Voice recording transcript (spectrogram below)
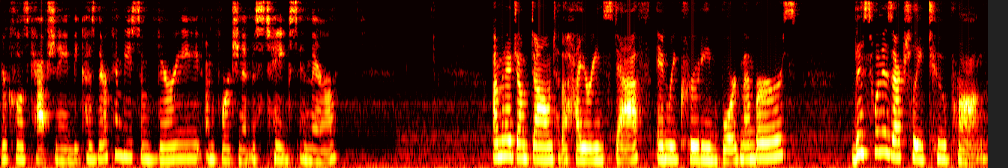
your closed captioning because there can be some very unfortunate mistakes in there. I'm going to jump down to the hiring staff and recruiting board members. This one is actually two prong.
